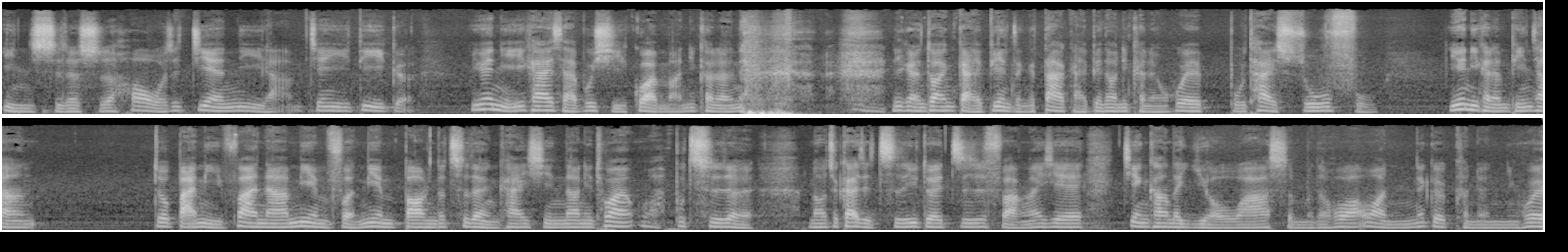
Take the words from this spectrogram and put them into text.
饮食的时候，我是建议啊，建议第一个，因为你一开始还不习惯嘛，你可能 你可能突然改变整个大改变的话，你可能会不太舒服，因为你可能平常。就白米饭啊、面粉、面包，你都吃的很开心。那你突然哇不吃了，然后就开始吃一堆脂肪啊、一些健康的油啊什么的话，哇，你那个可能你会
